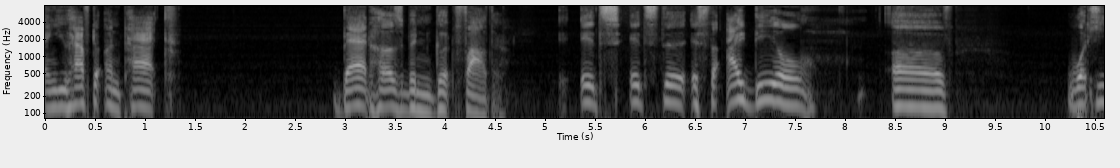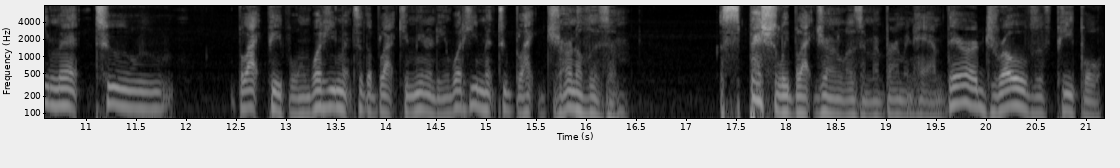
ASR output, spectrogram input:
and you have to unpack bad husband, good father. It's it's the it's the ideal of what he meant to black people and what he meant to the black community and what he meant to black journalism, especially black journalism in Birmingham. There are droves of people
